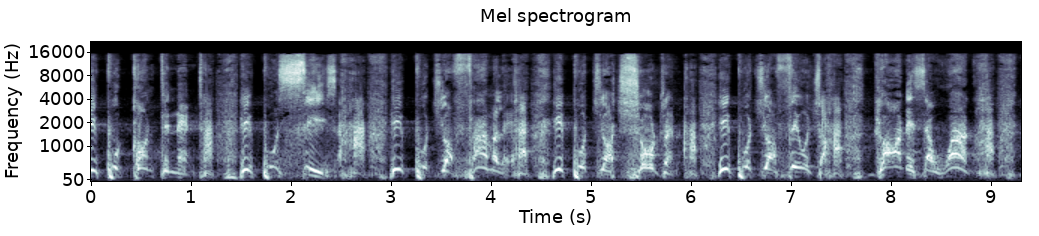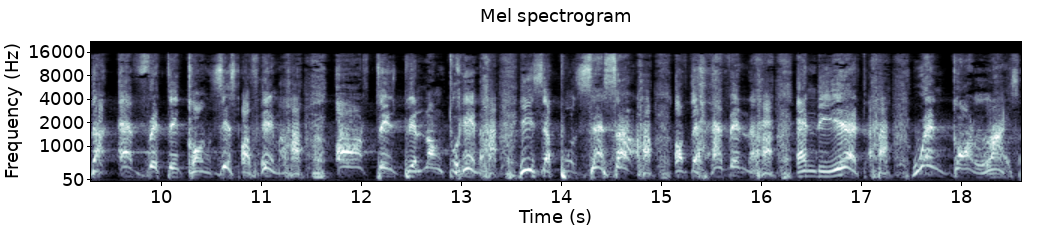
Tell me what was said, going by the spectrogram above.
He put continent, he put seas, he put your family, he put your children, he put your future. God is the one that everything consists of him. All things belong to him. He's a possessor of the heaven and the earth. When God lies,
